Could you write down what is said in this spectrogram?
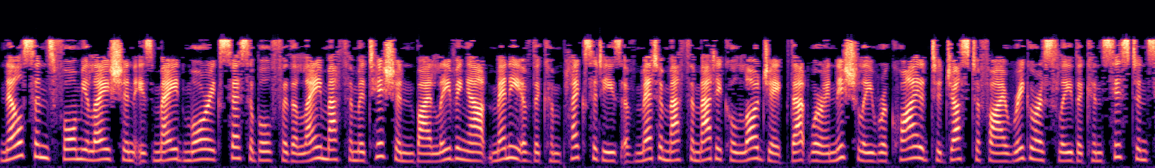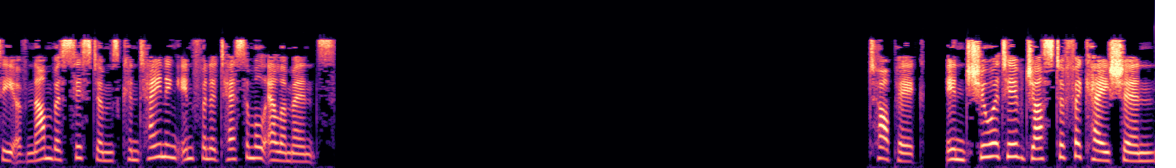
Nelson's formulation is made more accessible for the lay mathematician by leaving out many of the complexities of meta-mathematical logic that were initially required to justify rigorously the consistency of number systems containing infinitesimal elements. Intuitive justification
